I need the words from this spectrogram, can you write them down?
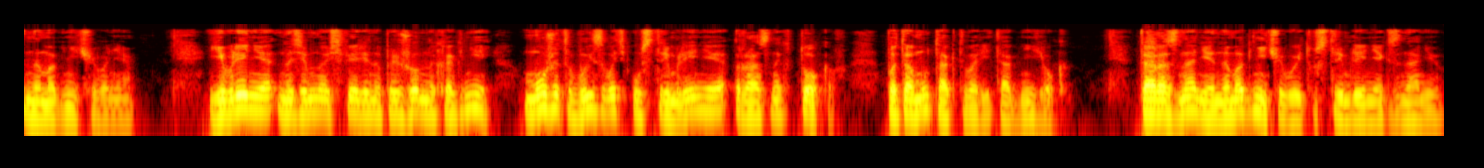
намагничивание. Явление на земной сфере напряженных огней может вызвать устремление разных токов, потому так творит Агни-йог. Тара знания намагничивает устремление к знанию.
